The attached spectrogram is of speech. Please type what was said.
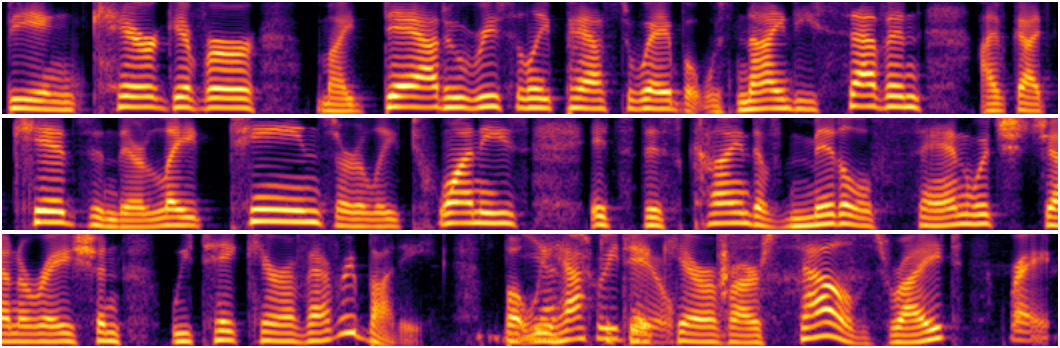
being caregiver, my dad who recently passed away but was 97. I've got kids in their late teens, early 20s. It's this kind of middle sandwich generation. We take care of everybody, but yes, we have to we take do. care of ourselves, right? Right.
